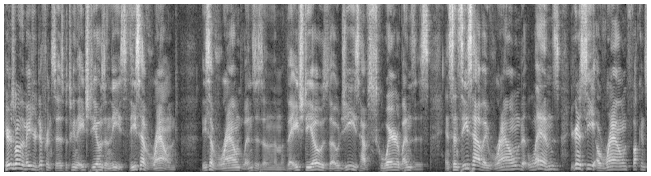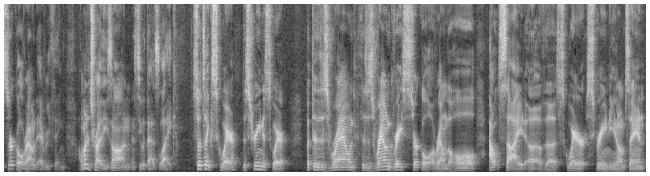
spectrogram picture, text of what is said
Here's one of the major differences between the HDOs and these. These have round these have round lenses in them. The HDOs, the OGs, have square lenses. And since these have a round lens, you're to see a round fucking circle around everything. I'm to try these on and see what that's like. So it's like square. The screen is square. But there's this round, there's this round gray circle around the whole outside of the square screen, you know what I'm saying?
